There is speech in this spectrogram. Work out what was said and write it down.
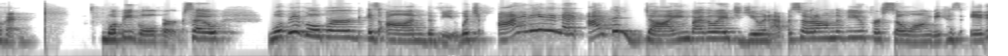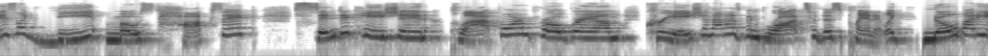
okay, Whoopi Goldberg. So Whoopi Goldberg is on The View, which I need an. I've been dying, by the way, to do an episode on The View for so long because it is like the most toxic syndication platform program creation that has been brought to this planet. Like nobody.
